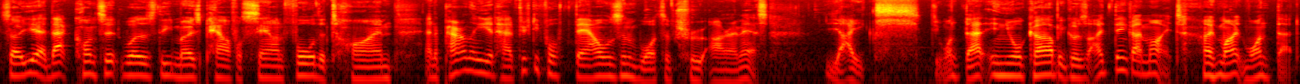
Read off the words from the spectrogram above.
So yeah, that concert was the most powerful sound for the time, and apparently it had 54,000 watts of true RMS. Yikes. Do you want that in your car? Because I think I might. I might want that.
